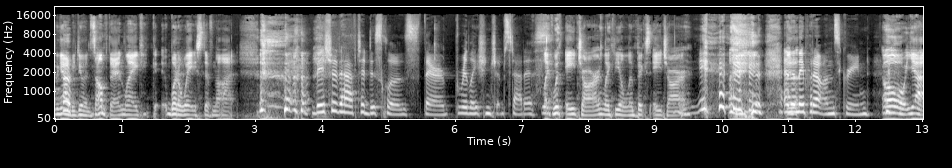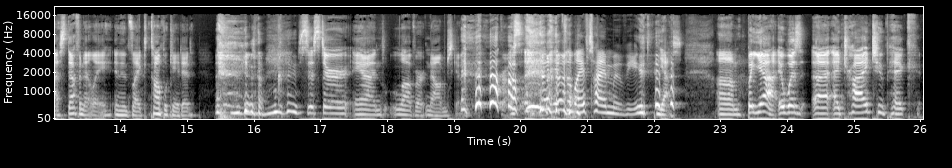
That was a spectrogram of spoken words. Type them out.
they gotta be doing something. Like, what a waste if not. They should have to disclose their relationship status. Like with HR, like the Olympics HR. and then they put it on screen. Oh yes, definitely, and it's like complicated. Mm-hmm. Sister and lover. No, I'm just kidding. Gross. It's a lifetime movie. yes. Um, but yeah, it was. Uh, I tried to pick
